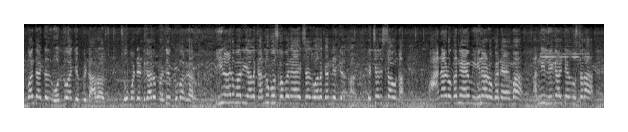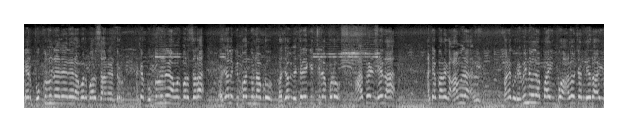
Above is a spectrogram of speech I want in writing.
ఇబ్బంది అవుతుంది వద్దు అని చెప్పిండు ఆ రోజు. సూపరింటెండెంట్ గారు ప్రదీప్ కుమార్ గారు. ఈనాడు మరి వాళ్ళ కళ్ళు మూసుకోపోయిన ఎక్సైజ్ వాళ్ళకన్నీ హెచ్చరిస్తా ఉన్నా. ఆనాడు ఒక న్యాయం ఈనాడు ఒక న్యాయమా? అన్ని లీగాలిటీ చూస్తారా? నేను బుక్కులున్నదే నేను అమలు పరుస్తాను అంటారు. అంటే బుక్కులునే అమలు పరుస్తారా? ప్రజలకు ఇబ్బంది ఉన్నప్పుడు ప్రజలు వ్యతిరేకించినప్పుడు ఆపేడు లేదా? అంటే మనకు ఆమె మనకు రెవెన్యూ తప్ప ఇంకో ఆలోచన లేదా ఈ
